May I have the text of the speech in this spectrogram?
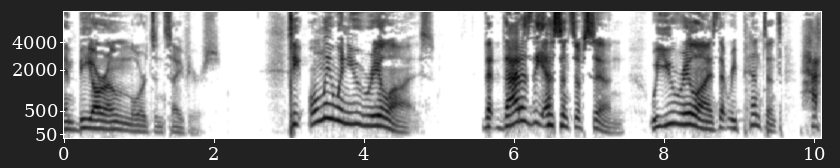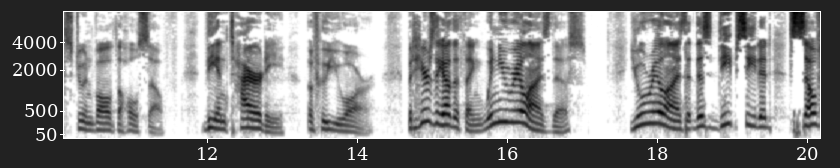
and be our own Lords and Saviors. See, only when you realize that that is the essence of sin will you realize that repentance has to involve the whole self, the entirety of who you are. But here's the other thing when you realize this, you'll realize that this deep seated, self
